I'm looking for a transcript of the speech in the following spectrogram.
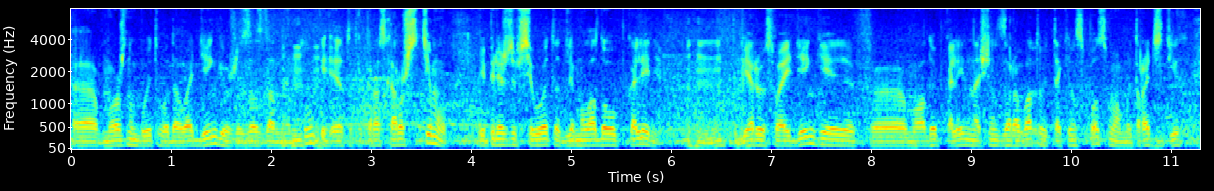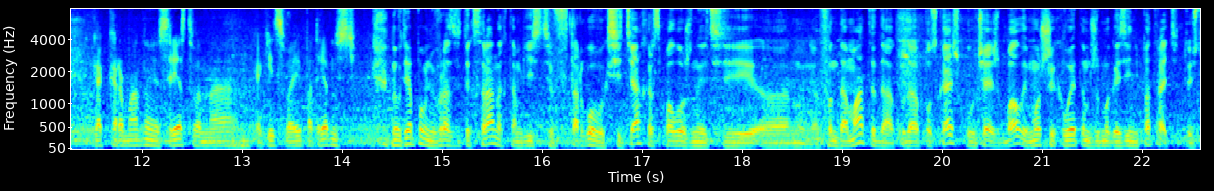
э, можно будет выдавать деньги уже за сданные mm-hmm. бутылки. И это как раз хороший стимул. И прежде всего это для молодого поколения. Mm-hmm. Первые свои деньги молодое поколение начнет зарабатывать mm-hmm. таким способом и тратить их как карманные средства на какие-то свои потребности. Ну вот я помню, в развитых странах там есть в торговых сетях расположены эти э, ну, фандоматы, да, куда опускаешь, получаешь баллы, можешь их в этом же магазине потратить. То есть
